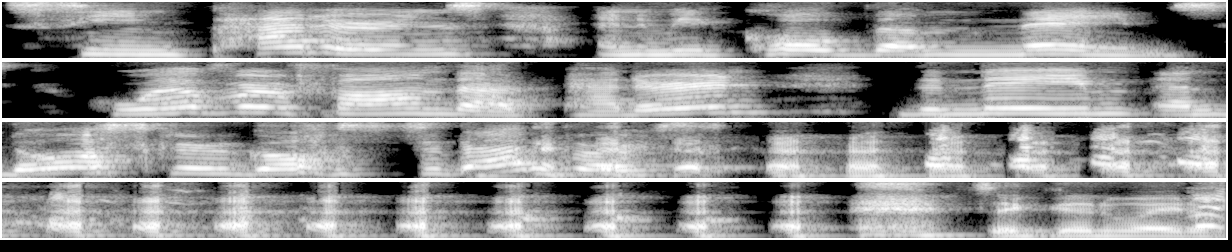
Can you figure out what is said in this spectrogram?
seen patterns, and we call them names. Whoever found that pattern, the name and the Oscar goes to that person. it's a good way to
